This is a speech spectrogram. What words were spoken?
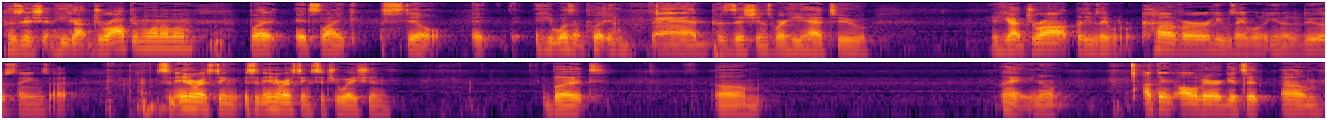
position. He got dropped in one of them, but it's like still it he wasn't put in bad positions where he had to he got dropped, but he was able to recover. He was able to, you know, to do those things. It's an interesting, it's an interesting situation, but, um, hey, you know, I think Oliveira gets it. Um,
